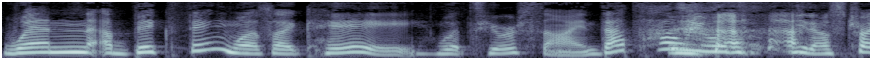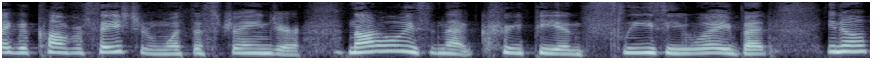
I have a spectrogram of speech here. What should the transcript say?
when a big thing was like, hey, what's your sign? That's how we would, you know, strike a conversation with a stranger. Not always in that creepy and sleazy way, but, you know,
